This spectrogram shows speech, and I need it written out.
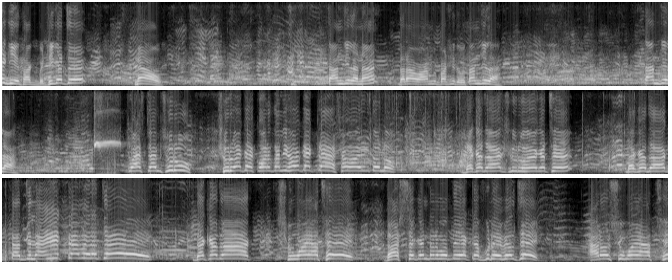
এগিয়ে থাকবে, ঠিক আছে? নাও। তানজিলা না? দাঁড়াও, আমি বাসি দেবো। তানজিলা। তানজিলা ক্লাস টাইম শুরু। শুরু একা করতালি হোক একটা সবার জন্য। দেখা যাক, শুরু হয়ে গেছে। দেখা যাক তানজিলা একটা বেড়েছে দেখা যাক, সময় আছে। দশ সেকেন্ডের মধ্যে একটা ফুটে ফেলছে। আরও সময় আছে,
